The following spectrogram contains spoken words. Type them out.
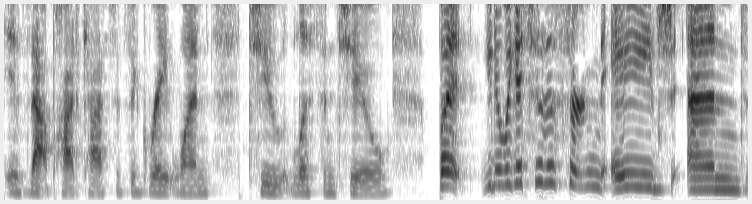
is that podcast. It's a great one to listen to. But, you know, we get to this certain age and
